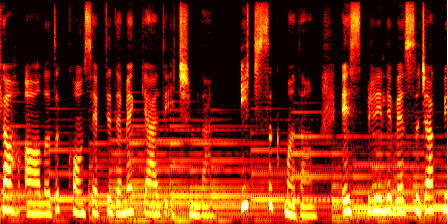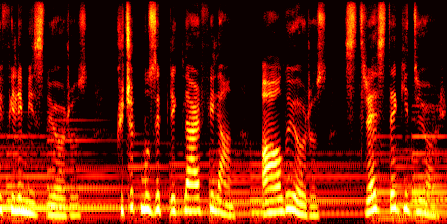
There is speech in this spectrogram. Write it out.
kah ağladık konsepti demek geldi içimden. İç sıkmadan, esprili ve sıcak bir film izliyoruz. Küçük muziplikler filan, ağlıyoruz, stres de gidiyor.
